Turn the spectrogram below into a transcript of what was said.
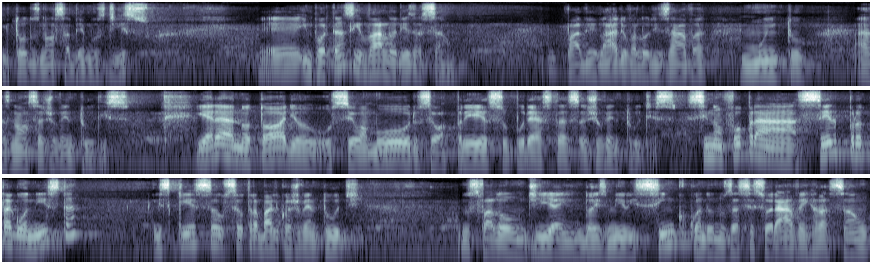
e todos nós sabemos disso é, importância e valorização. O padre Hilário valorizava muito as nossas juventudes. E era notório o seu amor, o seu apreço por estas juventudes. Se não for para ser protagonista, esqueça o seu trabalho com a juventude. Nos falou um dia em 2005, quando nos assessorava em relação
